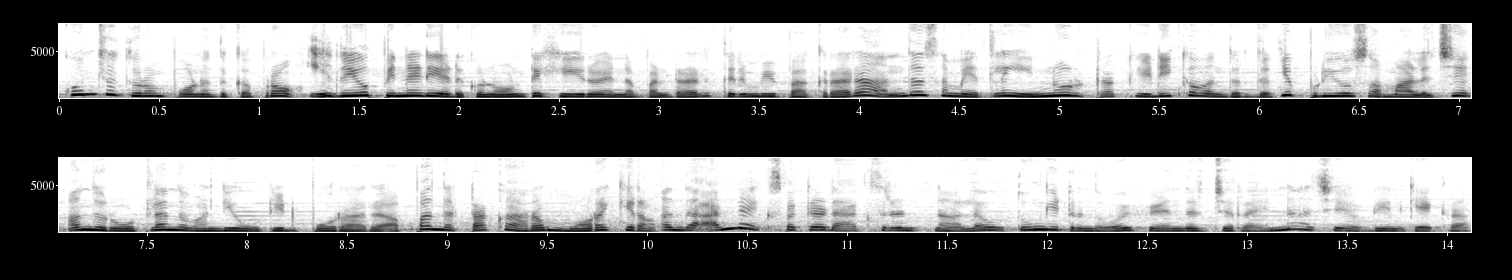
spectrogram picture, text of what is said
கொஞ்சம் தூரம் போனதுக்கப்புறம் எதையோ பின்னாடி எடுக்கணும்ட்டு ஹீரோ என்ன பண்றாரு? திரும்பி பாக்குறாரு. அந்த சமயத்துல இன்னொரு ட்ரக் இடிக்க வந்துருது. எப்படியோ சமாளிச்சு அந்த ரோட்ல அந்த வண்டியை ஓட்டிட்டு போறாரு. அப்ப அந்த ட்ரக் அரை முறைக்கிறான். அந்த அன்எக்ஸ்பெக்டட் ஆக்சிடென்ட்னால தூங்கிட்டு இருந்த ஒய்ஃப் எழுந்திரிச்சிடறா. என்னாச்சு அப்படின்னு கேட்குறான்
